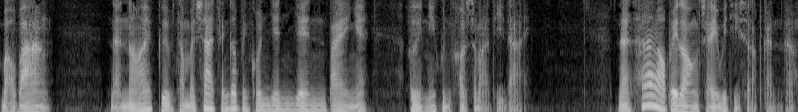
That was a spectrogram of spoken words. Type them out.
เบาบางนะน้อยคือธรรมชาติฉันก็เป็นคนเย็นๆไปอย่างเงี้ยเออนี่คุณเข้าสมาธิได้นะถ้าเราไปลองใช้วิธีสลับกันนะ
